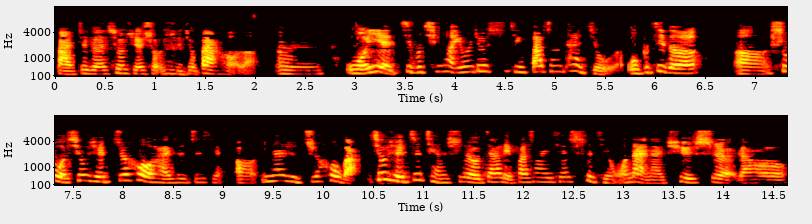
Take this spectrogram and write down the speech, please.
把这个休学手续就办好了。嗯，我也记不清了，因为这个事情发生太久了，我不记得。嗯，是我休学之后还是之前？哦，应该是之后吧。休学之前是有家里发生一些事情，我奶奶去世，然后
